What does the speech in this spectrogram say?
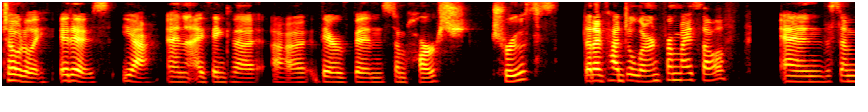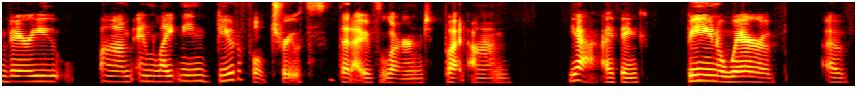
Totally. It is. Yeah. And I think that uh, there have been some harsh truths that I've had to learn from myself and some very um, enlightening, beautiful truths that I've learned. But um, yeah, I think being aware of of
